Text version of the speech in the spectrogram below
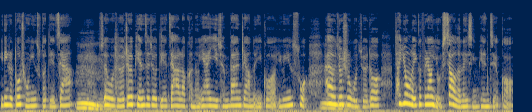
一定是多重因素的叠加。嗯。所以我觉得这个片子就叠加了可能压抑全班这样的一个一个因素，还有就是我觉得他用了一个非常有效的类型片结构，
